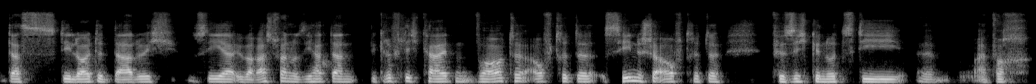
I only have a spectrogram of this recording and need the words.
dass die Leute dadurch sehr überrascht waren. Und sie hat dann Begrifflichkeiten, Worte, Auftritte, szenische Auftritte für sich genutzt, die äh, einfach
